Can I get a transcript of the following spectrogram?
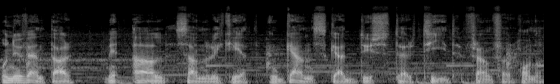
Och nu väntar med all sannolikhet en ganska dyster tid framför honom.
